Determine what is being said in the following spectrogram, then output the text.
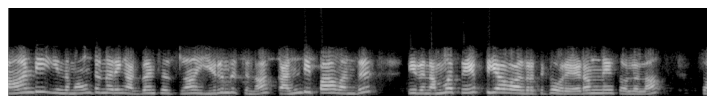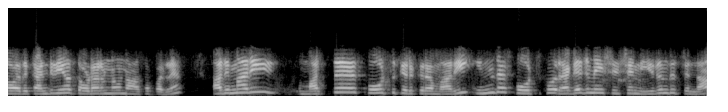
தாண்டி இந்த மவுண்டனரிங் அட்வென்ச்சர்ஸ்லாம் இருந்துச்சுன்னா கண்டிப்பாக வந்து இது நம்ம சேஃப்டியாக வாழ்கிறதுக்கு ஒரு இடம்னே சொல்லலாம். ஸோ அது கண்டினியூ தொடரணும்னு ஆசைப்பட்றேன். அது மாதிரி மற்ற ஸ்போர்ட்ஸுக்கு இருக்கிற மாதிரி இந்த ஸ்போர்ட்ஸ்க்கும் ரெகக்னைசேஷன் இருந்துச்சுன்னா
